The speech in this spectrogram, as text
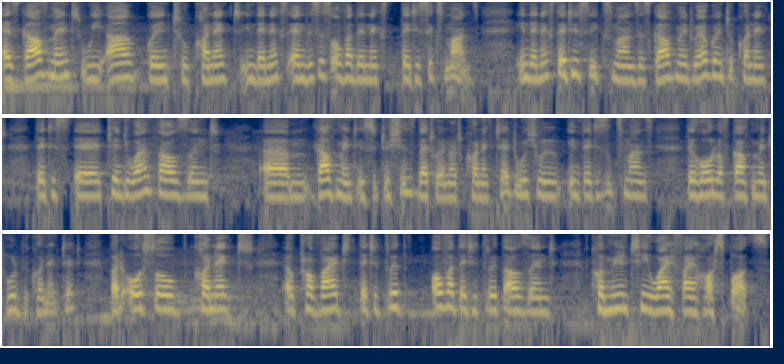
As government, we are going to connect in the next, and this is over the next 36 months. In the next 36 months, as government, we are going to connect that is uh, 21,000 um, government institutions that were not connected, which will, in 36 months, the whole of government will be connected, but also connect, uh, provide 33, over 33,000 community Wi-Fi hotspots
